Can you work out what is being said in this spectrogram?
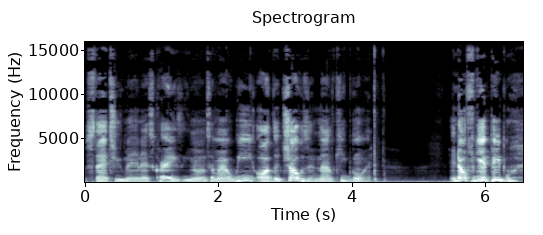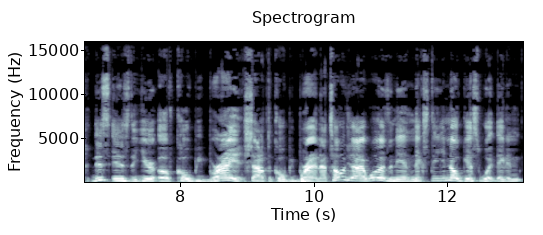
statue, man. That's crazy. You know what I'm talking about? We are the chosen. Now, keep going. And don't forget, people, this is the year of Kobe Bryant. Shout out to Kobe Bryant. I told you I was, and then next thing you know, guess what? They didn't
